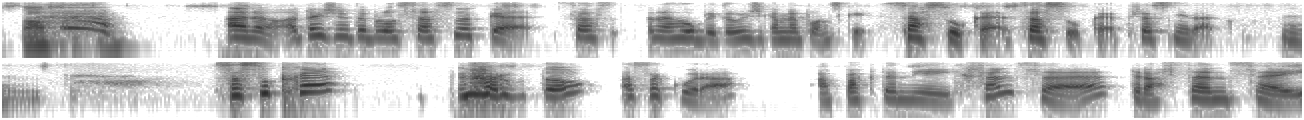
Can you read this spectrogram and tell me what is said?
Sasuke. Ano, a takže to bylo Sasuke, Sas, na houby, to už říkám japonsky. Sasuke, Sasuke, přesně tak. Hmm. Sasuke, Naruto a Sakura. A pak ten jejich sensei, teda sensei,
